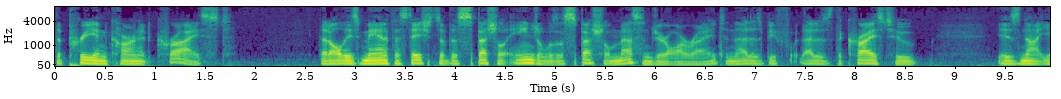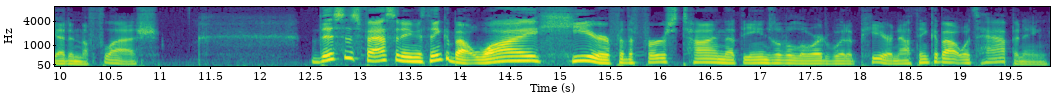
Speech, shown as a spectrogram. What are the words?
the pre-incarnate Christ. That all these manifestations of this special angel was a special messenger, all right, and that is before that is the Christ who is not yet in the flesh. This is fascinating to think about. Why here for the first time that the angel of the Lord would appear? Now think about what's happening.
